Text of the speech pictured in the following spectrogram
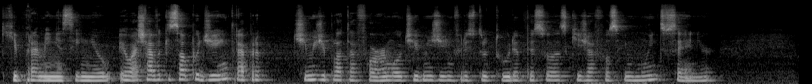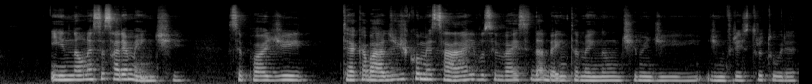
que para mim, assim, eu, eu achava que só podia entrar para times de plataforma ou times de infraestrutura pessoas que já fossem muito sênior. E não necessariamente. Você pode ter acabado de começar e você vai se dar bem também num time de, de infraestrutura.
